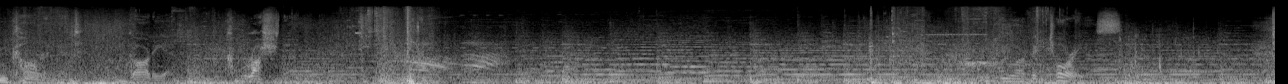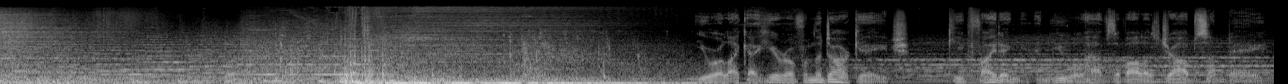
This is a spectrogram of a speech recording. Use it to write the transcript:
I'm calling it. Guardian, crush them. You are victorious. You are like a hero from the Dark Age. Keep fighting, and you will have Zavala's job someday.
